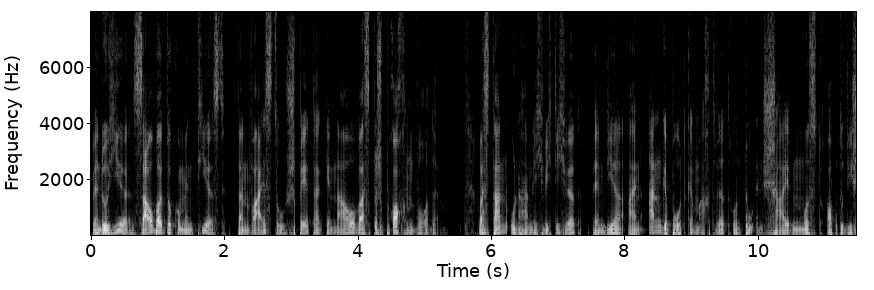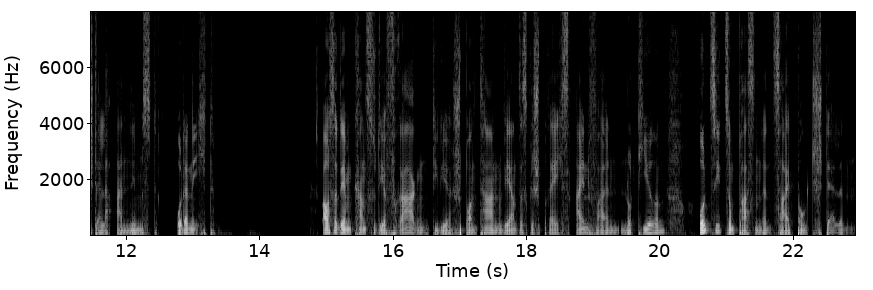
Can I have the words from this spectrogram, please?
Wenn du hier sauber dokumentierst, dann weißt du später genau, was besprochen wurde. Was dann unheimlich wichtig wird, wenn dir ein Angebot gemacht wird und du entscheiden musst, ob du die Stelle annimmst oder nicht. Außerdem kannst du dir Fragen, die dir spontan während des Gesprächs einfallen, notieren und sie zum passenden Zeitpunkt stellen.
